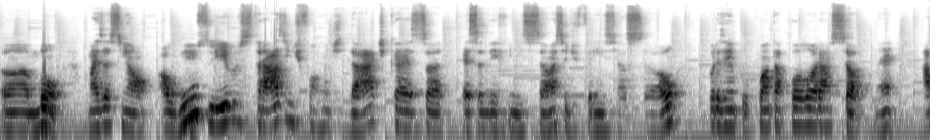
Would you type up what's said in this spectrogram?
Ah, bom, mas assim, ó, alguns livros trazem de forma didática essa, essa definição, essa diferenciação. Por exemplo, quanto à coloração, né? A,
